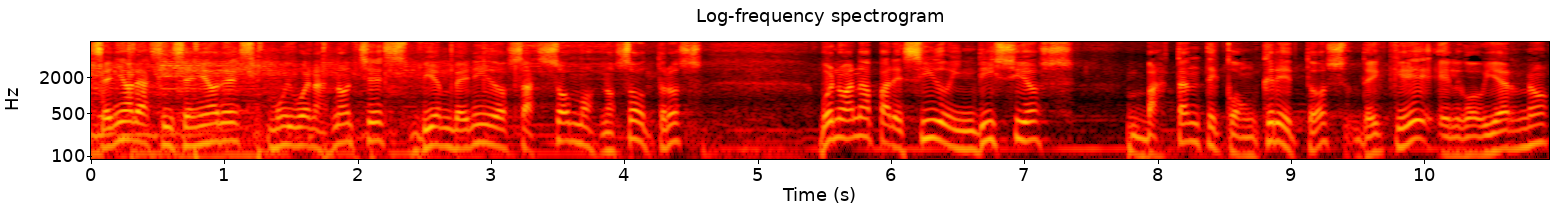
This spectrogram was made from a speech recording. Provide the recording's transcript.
Señoras y señores, muy buenas noches, bienvenidos a Somos Nosotros. Bueno, han aparecido indicios bastante concretos de que el gobierno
